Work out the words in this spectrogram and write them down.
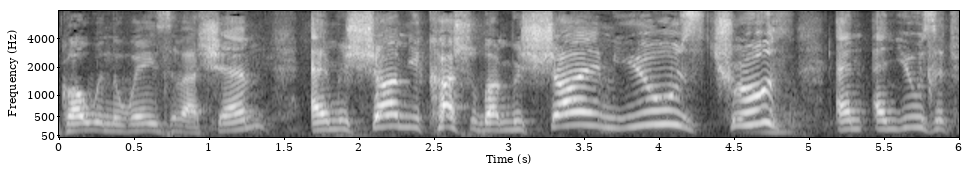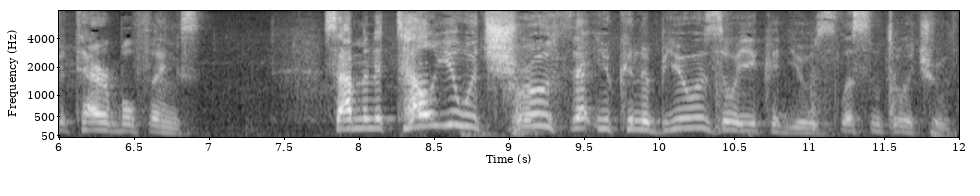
go in the ways of Hashem, and Risham Yikashubam. Risham use truth and, and use it for terrible things. So I'm going to tell you a truth that you can abuse or you can use. Listen to a truth.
